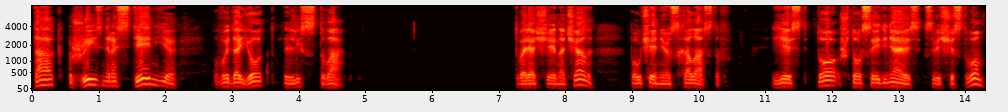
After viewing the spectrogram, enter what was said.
Так жизнь растения выдает листва. Творящее начало, по учению схоластов, есть то, что, соединяясь с веществом,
